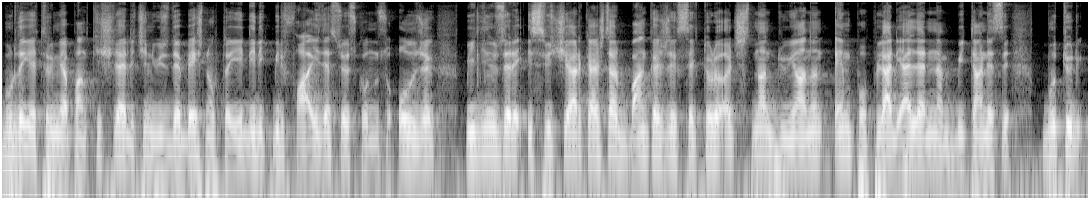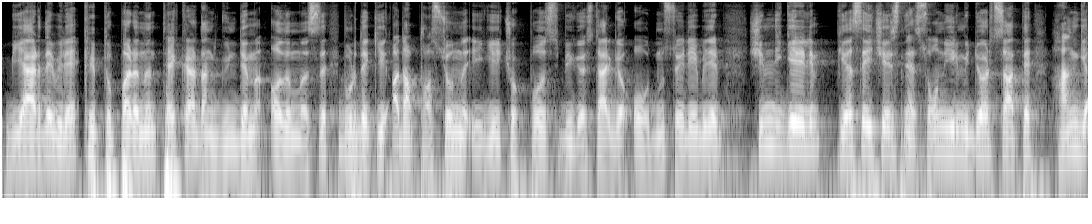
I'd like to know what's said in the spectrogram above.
burada yatırım yapan kişiler için %5.7'lik bir faize söz konusu olacak. Bildiğiniz üzere İsviçre arkadaşlar bankacılık sektörü açısından dünyanın en popüler yerlerinden bir tanesi. Bu tür bir yerde bile kripto paranın tekrardan gündeme alınması buradaki adaptasyonla ilgili çok pozitif bir gösterge olduğunu söyleyebilirim. Şimdi gelelim piyasa içerisinde son 24 saatte hangi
